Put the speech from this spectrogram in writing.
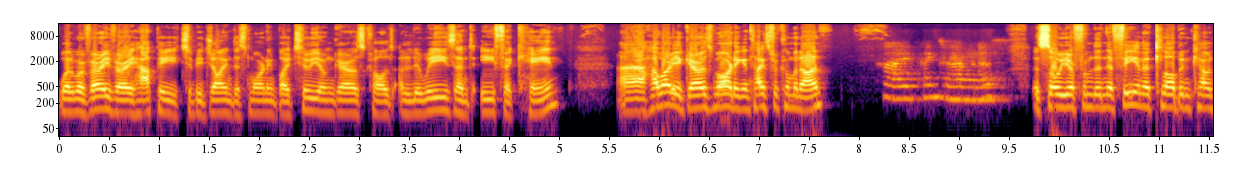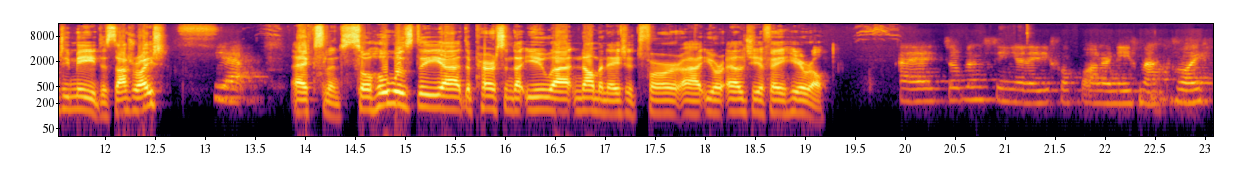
Well, we're very, very happy to be joined this morning by two young girls called Louise and Aoife Kane. Uh, how are you, girls? Morning, and thanks for coming on. Hi, thanks for having us. So, you're from the Na Club in County Meath, is that right? Yeah. Excellent. So, who was the uh, the person that you uh, nominated for uh, your LGFA hero? Uh, Dublin senior lady footballer Niamh McEvoy.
